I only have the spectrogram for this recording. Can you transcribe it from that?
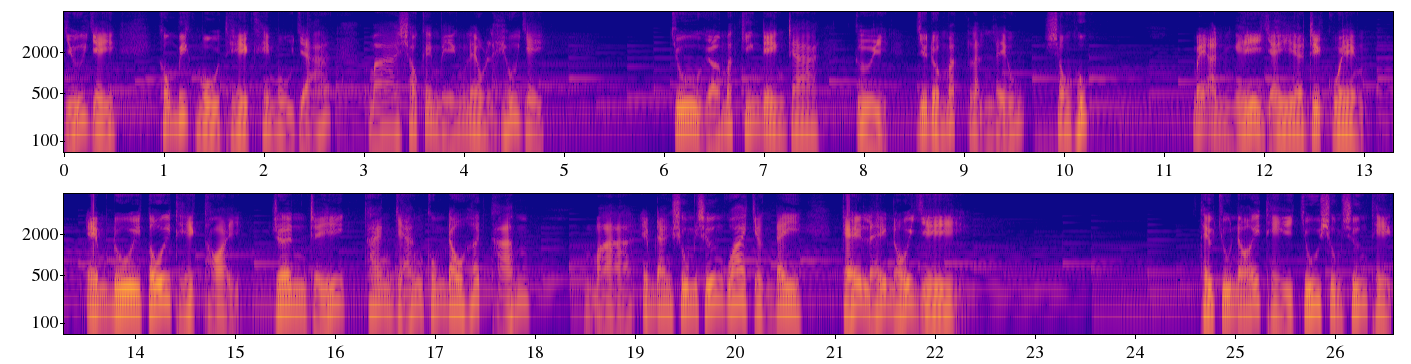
dữ vậy? Không biết mù thiệt hay mù giả mà sao cái miệng leo lẻo vậy? Chú gỡ mắt kiến đen ra, cười với đôi mắt lạnh lẽo, sâu hút. Mấy anh nghĩ vậy à, triết quen. Em đuôi tối thiệt thòi, rên rỉ, than giảng cũng đâu hết thảm. Mà em đang sung sướng quá chừng đây, kể lễ nổi gì. Theo chú nói thì chú sung sướng thiệt.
